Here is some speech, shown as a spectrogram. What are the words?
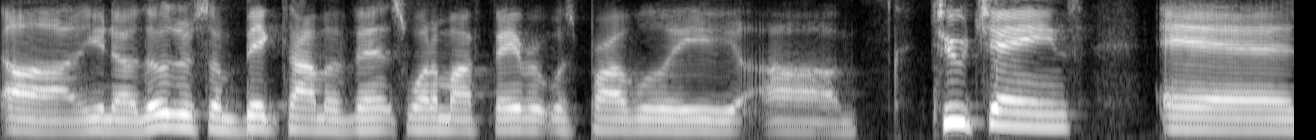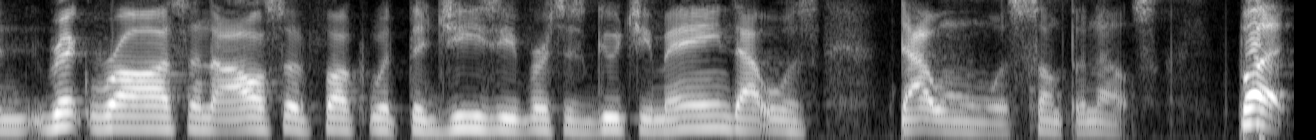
Uh, you know, those are some big time events. One of my favorite was probably um, 2 Chainz and Rick Ross, and I also fucked with the Jeezy versus Gucci Mane. That was that one was something else. But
